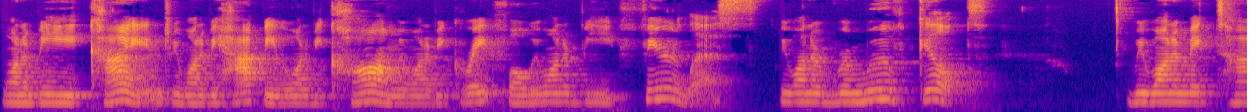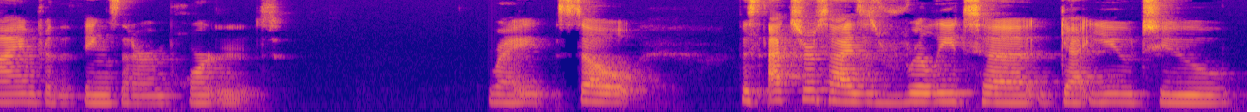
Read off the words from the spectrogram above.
We want to be kind. We want to be happy. We want to be calm. We want to be grateful. We want to be fearless. We want to remove guilt. We want to make time for the things that are important, right? So, this exercise is really to get you to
